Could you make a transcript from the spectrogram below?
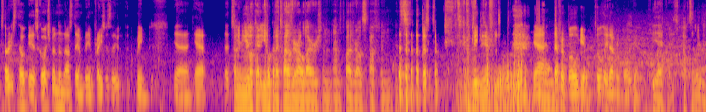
starting to talk to a Scotchman and ask them the prices. They, I mean, yeah, yeah. That's I mean, you look at you look at a 12 year old Irish and, and a 12 year old Scotch, and it's, it's completely different. yeah, Um, different ball game, totally different ball game. Yeah, absolutely.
